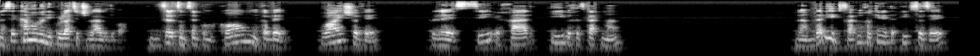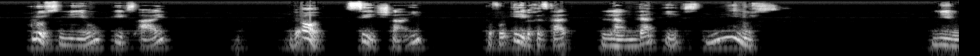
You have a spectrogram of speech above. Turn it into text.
נעשה כמה מניפולציות של אלגברה. ננסה לצמצם פה מקום, נקבל y שווה ל-c1e בחזקת מה? למדה x, רק מחלקים את ה-x הזה, פלוס מיו xi, ועוד c2 כפול e בחזקת למדה x מינוס מיו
